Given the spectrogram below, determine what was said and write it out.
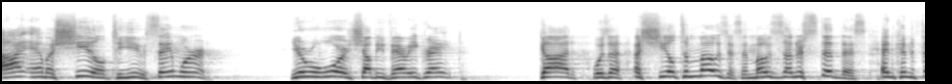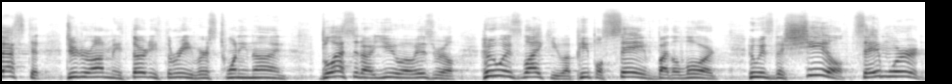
I am a shield to you. Same word. Your reward shall be very great. God was a, a, shield to Moses, and Moses understood this and confessed it. Deuteronomy 33, verse 29 Blessed are you, O Israel. Who is like you, a people saved by the Lord, who is the shield, same word.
